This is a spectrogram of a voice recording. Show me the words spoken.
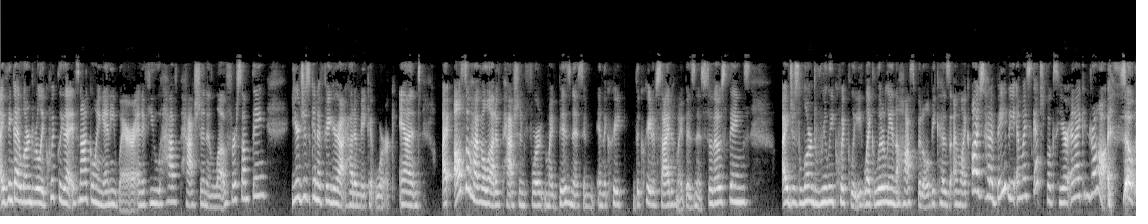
I think I learned really quickly that it's not going anywhere. And if you have passion and love for something, you're just going to figure out how to make it work. And I also have a lot of passion for my business and, and the create the creative side of my business. So those things I just learned really quickly, like literally in the hospital, because I'm like, oh, I just had a baby and my sketchbook's here and I can draw. so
